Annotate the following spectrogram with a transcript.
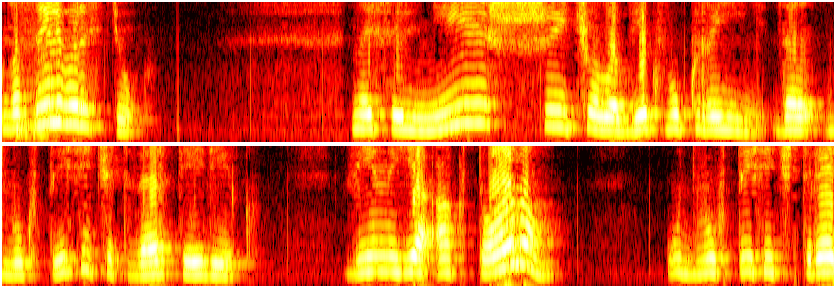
Василь Верестюк. Найсильніший чоловік в Україні за 2004 рік. Він є актором у 2003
